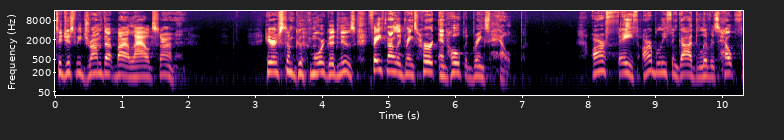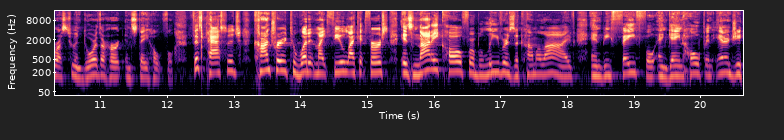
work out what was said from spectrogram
to just be drummed up by a loud sermon. Here is some good, more good news. Faith not only brings hurt and hope, it brings help. Our faith, our belief in God delivers help for us to endure the hurt and stay hopeful. This passage, contrary to what it might feel like at first, is not a call for believers to come alive and be faithful and gain hope and energy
